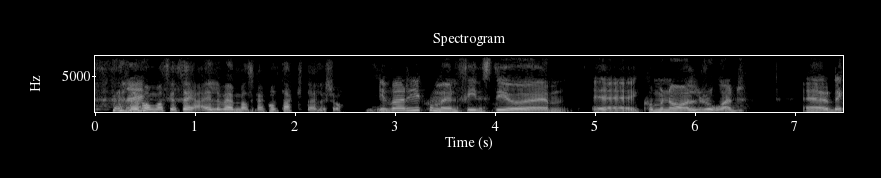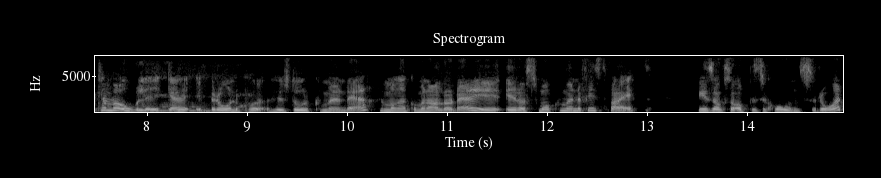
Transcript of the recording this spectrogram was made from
eller vad man ska säga. Eller vem man ska kontakta eller så. I varje kommun finns det ju eh, kommunalråd Eh, Eh, det kan vara olika beroende på hur stor kommun det är, hur många kommunalråd det är. I, i små kommuner finns det bara ett. Det finns också oppositionsråd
